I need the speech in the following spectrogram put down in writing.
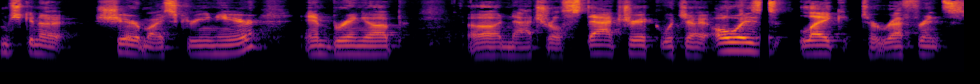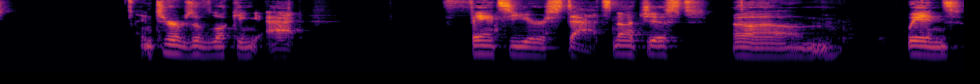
I'm just going to share my screen here and bring up uh, natural stat trick, which I always like to reference in terms of looking at fancier stats, not just um, wins,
